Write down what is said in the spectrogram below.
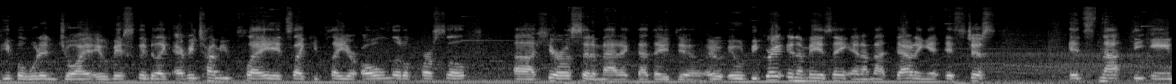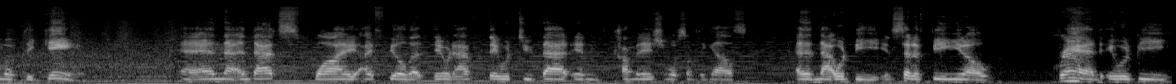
people would enjoy it. It would basically be like every time you play, it's like you play your own little personal uh, hero cinematic that they do. It, it would be great and amazing, and I'm not doubting it. It's just, it's not the aim of the game and that, and that's why I feel that they would have they would do that in combination with something else and then that would be instead of being you know grand, it would be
